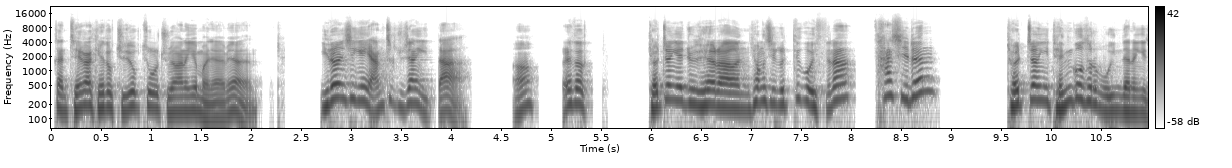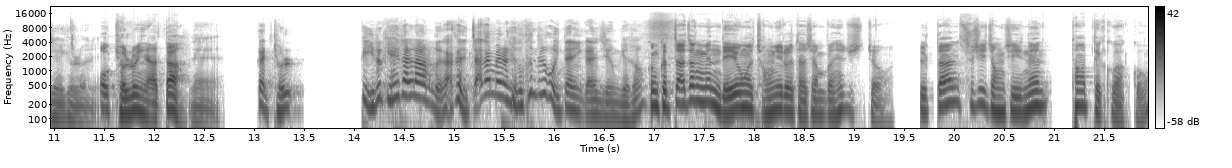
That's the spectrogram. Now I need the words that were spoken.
그러니까 제가 계속 지속적으로 주장하는 게 뭐냐면 이런 식의 양측 주장이 있다. 어? 그래서 결정해 주세요라는 형식을 뜨고 있으나 사실은 결정이 된 것으로 보인다는 게 제 결론이에요. 어 결론이 났다. 네. 그러니까 결 그러니까 이렇게 해달라는 거예요. 아까 짜장면을 계속 흔들고 있다니까요, 지금 계속. 그럼 그 짜장면 내용을 정리를 다시 한번 해주시죠. 일단 수시 정시는 통합될 것 같고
